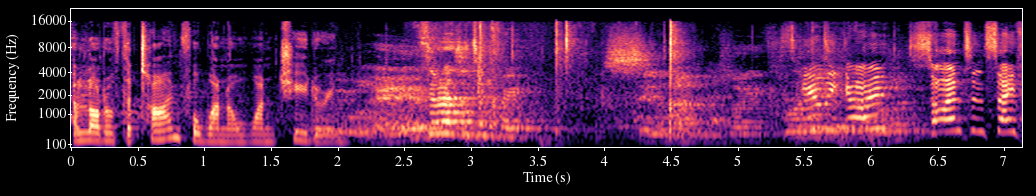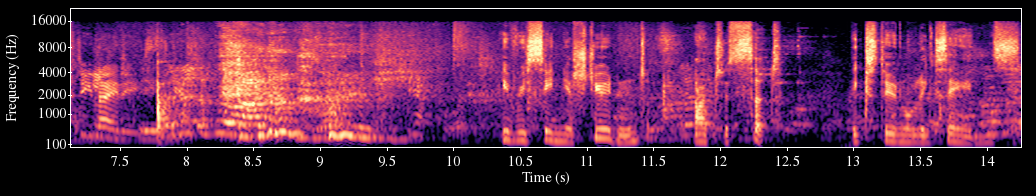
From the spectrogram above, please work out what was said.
a lot of the time for one on one tutoring. 723. Here we go. Science and safety, ladies. Every senior student are to sit external exams.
